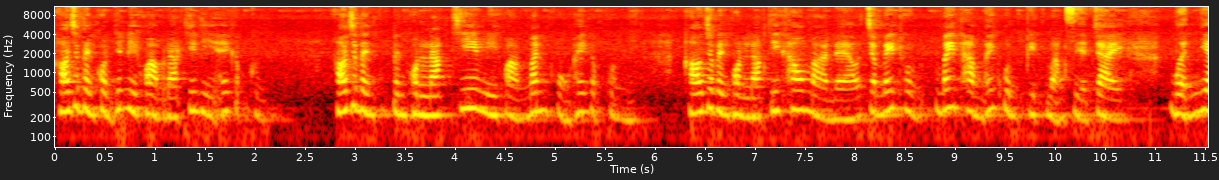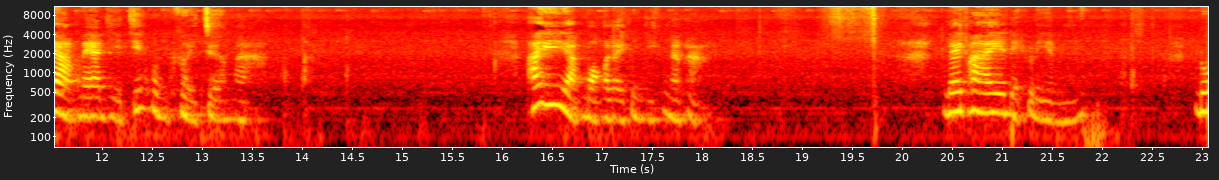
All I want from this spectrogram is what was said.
เขาจะเป็นคนที่มีความรักที่ดีให้กับคุณ เขาจะเป็นเป็นคนรักที่มีความมั่นคงให้กับคุณ เขาจะเป็นคนรักที่เข้ามาแล้ว จะไม่ทุนไม่ทำให้คุณผิดหวังเสียใจ เหมือนอย่างในอดีตที่คุณเคยเจอมาไพ่อยากบอกอะไรคุณยิกนะคะ ได้ไพ่เด็กเหรียญ ดู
